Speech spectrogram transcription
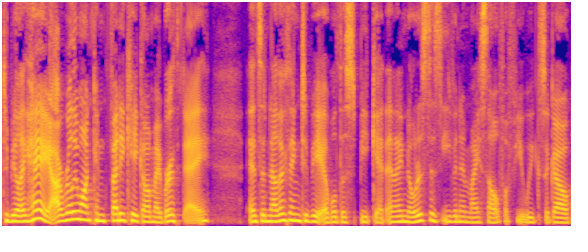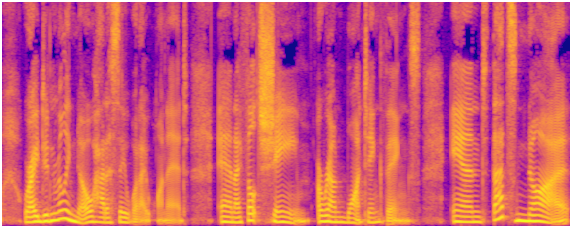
to be like, hey, I really want confetti cake on my birthday. It's another thing to be able to speak it. And I noticed this even in myself a few weeks ago where I didn't really know how to say what I wanted. And I felt shame around wanting things. And that's not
